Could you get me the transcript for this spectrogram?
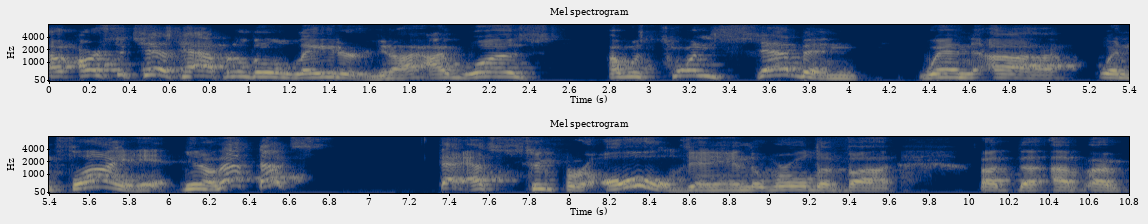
our our success happened a little later. You know, I, I was I was 27 when uh when Fly hit. You know that that's that's super old in, in the world of uh of the of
